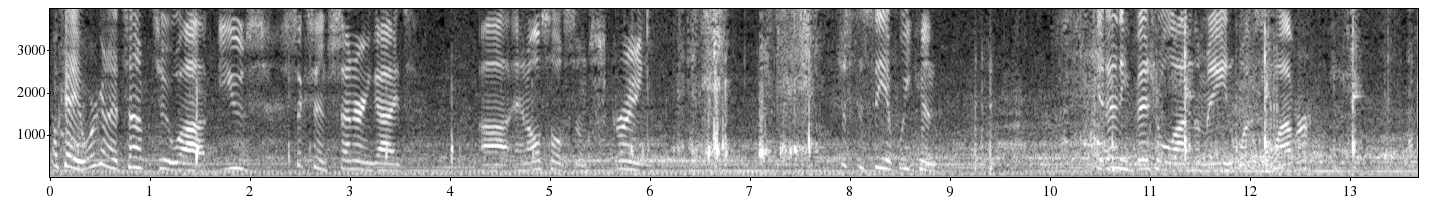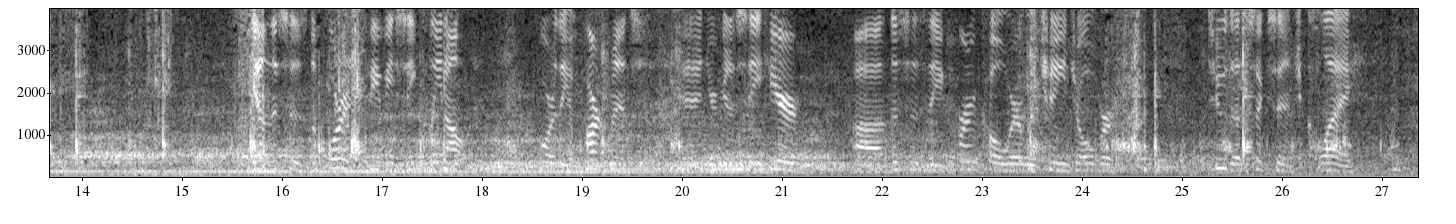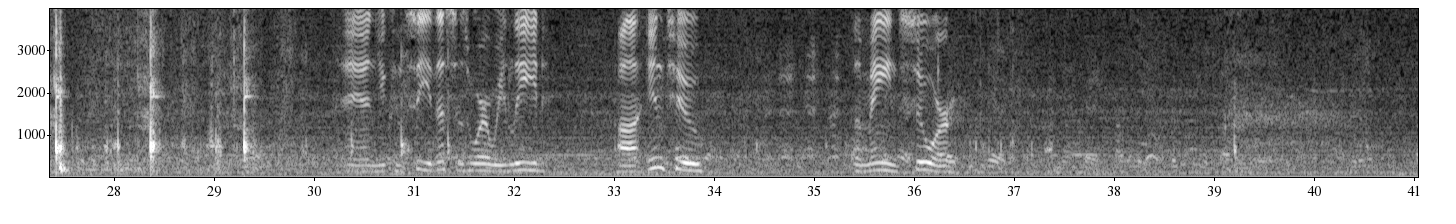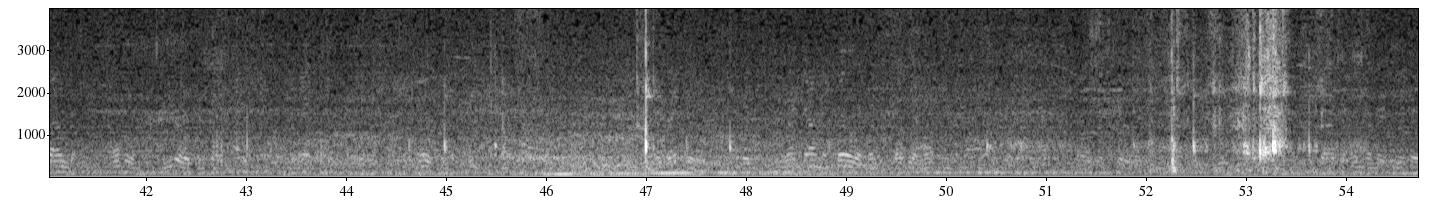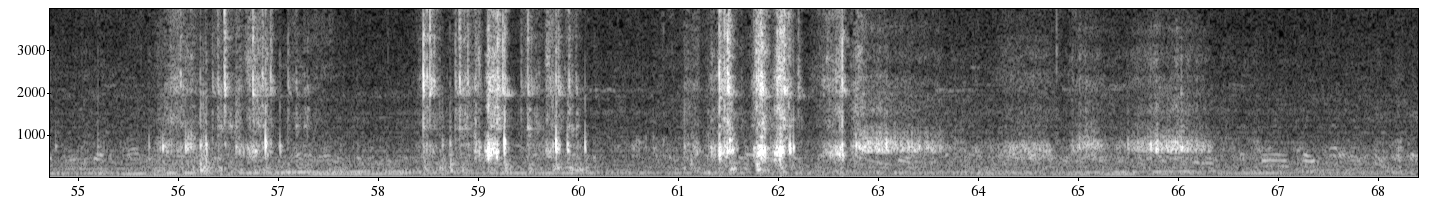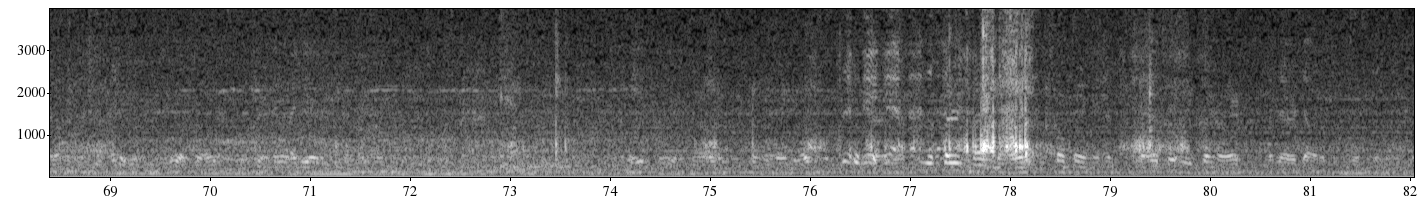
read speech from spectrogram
Okay, we're going to attempt to uh, use 6-inch centering guides uh, and also some string just to see if we can get any visual on the main whatsoever. Again, this is the 4-inch PVC clean out for the apartments and you're going to see here uh, this is the Fernco where we change over to the 6-inch clay. And you can see this is where we lead uh, into the main sewer. The third time something relatively similar, but they were done.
